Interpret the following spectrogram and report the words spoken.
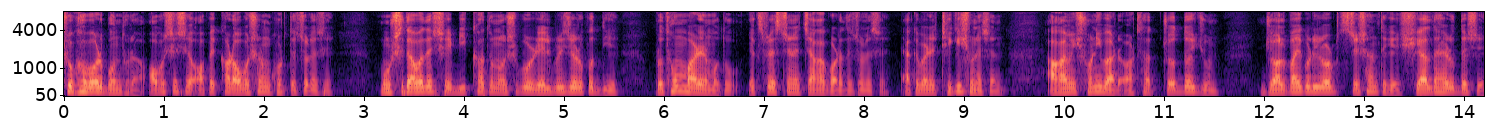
সুখবর, বন্ধুরা, অবশেষে অপেক্ষার অবসান ঘটতে চলেছে। মুর্শিদাবাদের সেই বিখ্যাত নসিপুর রেল ব্রিজের উপর দিয়ে প্রথমবারের মতো এক্সপ্রেস ট্রেনের চাকা গড়াতে চলেছে। একেবারে ঠিকই শুনেছেন, আগামী শনিবার, অর্থাৎ চোদ্দোই জুন, জলপাইগুড়ি রোড স্টেশন থেকে শিয়ালদাহের উদ্দেশ্যে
